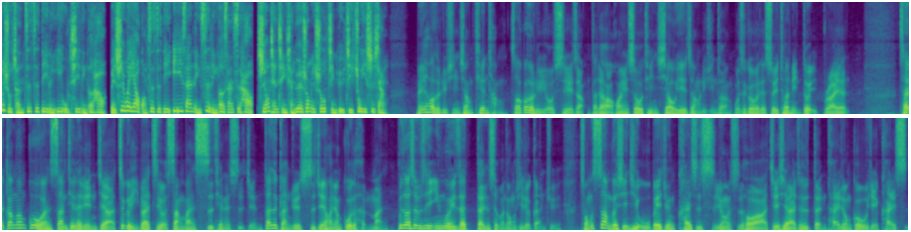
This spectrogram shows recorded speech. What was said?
归属城自治地零一五七零二号，北市卫药广自治地一一三零四零二三四号。使用前请详阅说明书、请及注意事项。美好的旅行像天堂，糟糕的旅游是业障。大家好，欢迎收听宵夜障旅行团，我是各位的随团领队 Brian。才刚刚过完三天的年假，这个礼拜只有上班四天的时间，但是感觉时间好像过得很慢，不知道是不是因为在等什么东西的感觉。从上个星期五倍券开始使用的时候啊，接下来就是等台中购物节开始，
